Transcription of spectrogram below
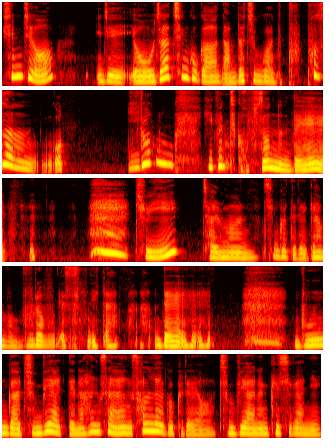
심지어 이제 여자친구가 남자친구한테 프로포즈 하는 것, 이런 이벤트가 없었는데, 주위 젊은 친구들에게 한번 물어보겠습니다. 네. 뭔가 준비할 때는 항상 설레고 그래요. 준비하는 그 시간이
